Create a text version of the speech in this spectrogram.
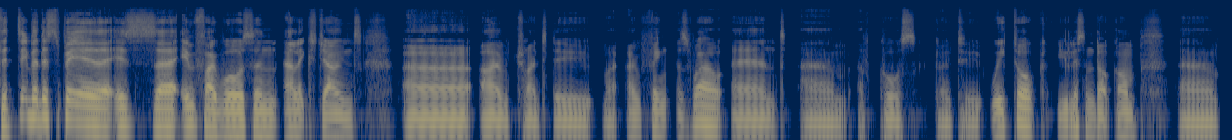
the tip of the spear that is uh, Infowars and Alex Jones. Uh, I'm trying to do my own thing as well. And um, of course, go to wetalkyouListen.com. Um,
